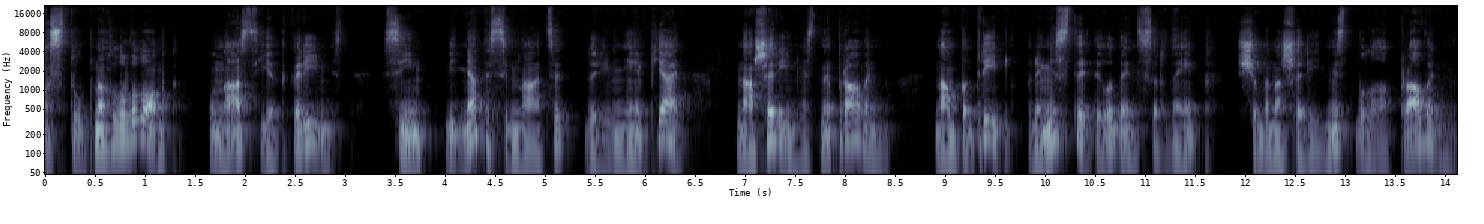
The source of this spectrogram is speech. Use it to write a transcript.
Наступна головоломка. У нас є така рівність. 7 відняти 17 дорівнює 5. Наша рівність неправильна. Нам потрібно примістити один сирник, щоб наша рівність була правильною.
